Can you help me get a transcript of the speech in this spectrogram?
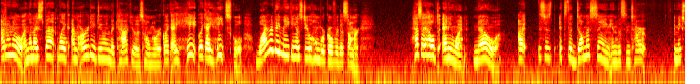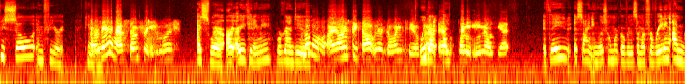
I don't know. And then I spent like I'm already doing the calculus homework. Like I hate like I hate school. Why are they making us do homework over the summer? Has it helped anyone? No. I this is it's the dumbest thing in this entire it makes me so infuriated. Can't Are we gonna have some for English? I swear. Are are you kidding me? We're going to do No, I honestly thought we were going to. We bet- I haven't sent any emails yet. if they assign English homework over the summer for reading, I'm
